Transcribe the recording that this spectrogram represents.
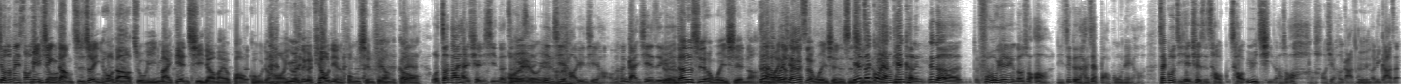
旧的被收。民进党执政以后，大家要注意，你买电器一定要买有保固的哦，因为这个跳电的风险非常的高。我赚到一台全新的，真的是运气好，运气好。我们很感谢这个，但是其实很危险啦，对，很危险，那个是很危险的事情。因为再过两天，可能那个服务员有跟我说，哦，你这个还在保固内哈，再过几天确实超超预期了。他说，哦，好险，喝嘎仔，合理嘎仔，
